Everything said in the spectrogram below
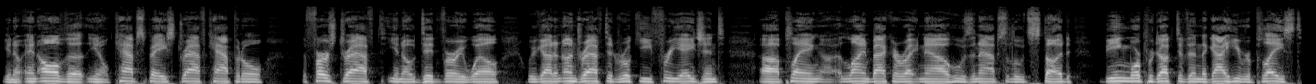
you know, and all the you know cap space, draft capital. The first draft, you know, did very well. We got an undrafted rookie free agent uh, playing linebacker right now, who's an absolute stud, being more productive than the guy he replaced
